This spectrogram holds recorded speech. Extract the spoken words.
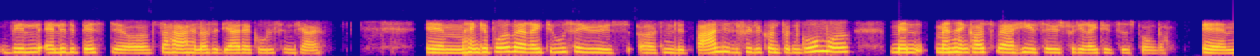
vil alle det bedste, og så har han også et hjerte af guld, synes jeg. Øhm, han kan både være rigtig useriøs og sådan lidt barnlig, selvfølgelig kun på den gode måde, men, men han kan også være helt seriøs på de rigtige tidspunkter. Øhm,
